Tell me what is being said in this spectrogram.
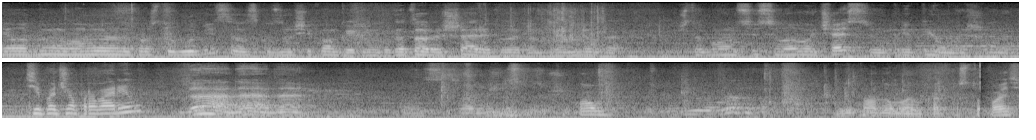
Я вот думаю, вам надо просто углубиться с кузовщиком каким-то, который шарит в этом прям люто, чтобы он всю силовую часть укрепил машину. Типа, что, проварил? Да, да, да. Созвонимся с Кузовщиком и подумаем, как поступать.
